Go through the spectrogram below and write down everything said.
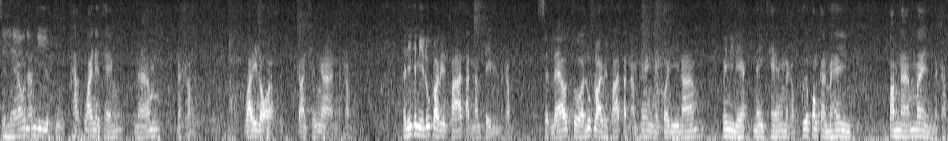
เสร็จแล้วน้ำดีจะถูกพักไว้ในแทงน้ำนะครับ ไว้รอการใช้งานนะครับตอนนี้จะมีลูกลอยไฟฟ้าตัดน้ำเต็มนะครับ เสร็จแล้วตัวลูกลอยไฟฟ้าตัดน้ำแห้งในกรณีน้ำไม่มีในในแท้งนะครับ เพื่อป้องกันไม่ให้ปั๊มน้ำไหม้นะครับ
